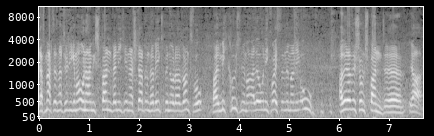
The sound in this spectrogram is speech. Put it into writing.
das macht es natürlich immer unheimlich spannend, wenn ich in der Stadt unterwegs bin oder sonst wo, weil mich grüßen immer alle und ich weiß dann immer nicht, oh. Also das ist schon spannend, äh, ja.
